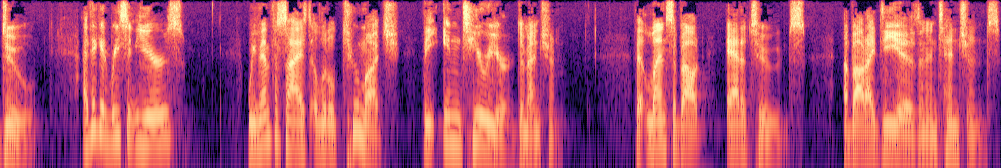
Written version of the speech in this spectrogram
do. I think in recent years, we've emphasized a little too much the interior dimension. That Lent's about attitudes, about ideas and intentions.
